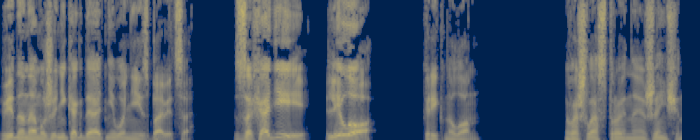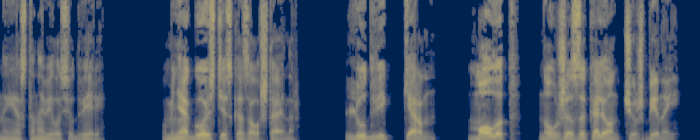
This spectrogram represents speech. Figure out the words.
Видно, нам уже никогда от него не избавиться». «Заходи, Лило!» — крикнул он. Вошла стройная женщина и остановилась у двери. «У меня гости», — сказал Штайнер. «Людвиг Керн. Молод, но уже закален чужбиной.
